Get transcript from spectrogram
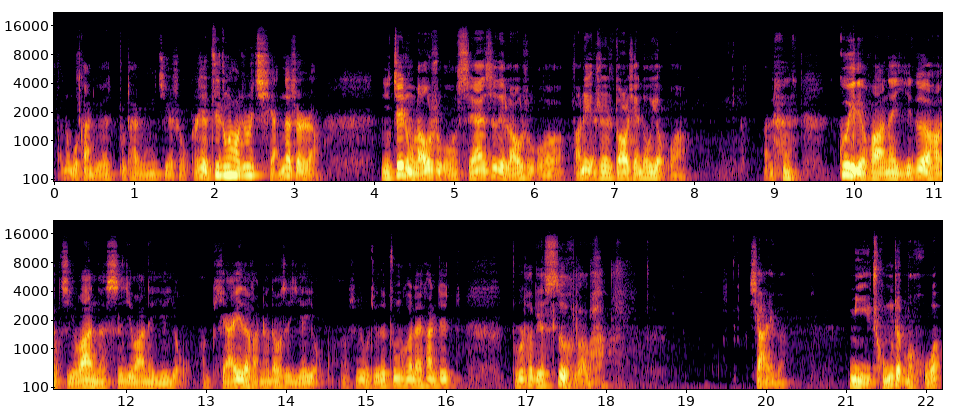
反正我感觉不太容易接受。而且最重要就是钱的事儿啊，你这种老鼠，实验室的老鼠，反正也是多少钱都有啊。反正 贵的话，那一个哈几万的、十几万的也有；便宜的反正倒是也有。所以我觉得综合来看，这不是特别适合吧。下一个，米虫怎么活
